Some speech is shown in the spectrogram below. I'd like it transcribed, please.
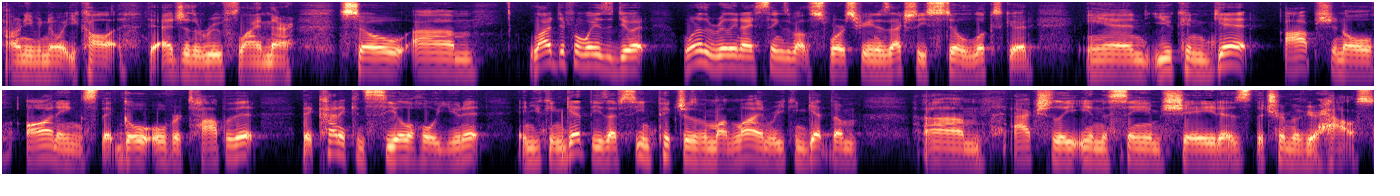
I don't even know what you call it, the edge of the roof line there. So um, a lot of different ways to do it. One of the really nice things about the sports screen is actually still looks good, and you can get optional awnings that go over top of it that kind of conceal the whole unit. And you can get these, I've seen pictures of them online where you can get them um, actually in the same shade as the trim of your house.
